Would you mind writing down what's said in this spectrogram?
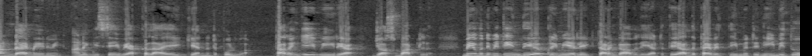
කණ්ඩායම වෙනුවෙන් අනගි සේවයක් කළායයි කියන්නට පුළුවන්. තරගයේ වීරයා ජොස් බට්ලර් මේ වන විට ඉන්දිය ප්‍රීමියර් ලීග් තරගාවලිය යටතේ අද පැවැත්වීමට නියමිතව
